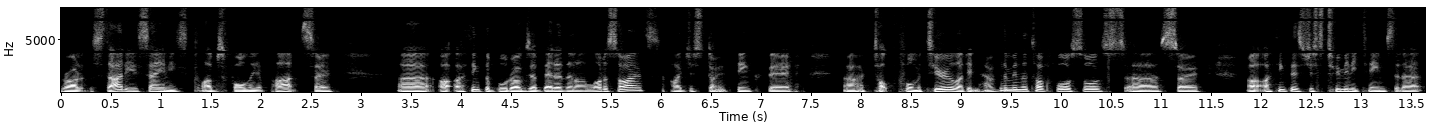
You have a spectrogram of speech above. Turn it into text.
right at the start. He's saying his club's falling apart. So uh, I, I, think the Bulldogs are better than a lot of sides. I just don't think they're uh, top four material. I didn't have them in the top four source. Uh, so I think there's just too many teams that are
